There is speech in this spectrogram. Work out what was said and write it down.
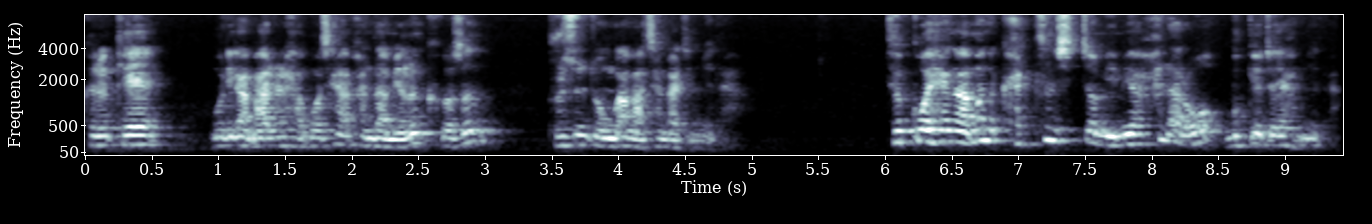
그렇게 우리가 말을 하고 생각한다면 그것은 불순종과 마찬가지입니다. 듣고 행함은 같은 시점이며 하나로 묶여져야 합니다.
